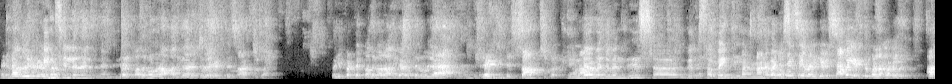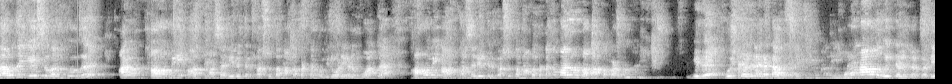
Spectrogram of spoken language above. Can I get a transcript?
ரெண்டாவது உயிரோடு எழுப்புற பென்சில்ல தான் எழுதுறேன். வெளிப்படுத்தல் பதினோராம் அதிகாரத்தில் உள்ள ரெண்டு சாட்சிகள். வெளிப்படுத்தல் பதினோராம் அதிகாரத்தில் உள்ள ரெண்டு சாட்சிகள். ரெண்டாவது வந்து சபை ம- மணவாட்டி ரகசிய சபை. எடுத்துக்கொள்ளப்படுவது அதாவது இயேசு வரும்போது ஆவி ஆத்மா சரீரத்தில் பரிசுத்தமாக்கப்பட்ட உயிரோடு எழும்புவாங்க. ஆவி ஆத்மா சரீரத்தில் பசுத்தமாக்கப்பட்டவங்க மறுரூபமாக்கப்படுவாங்க. இது உயிர்த்தெழுதல இரண்டாவது மூணாவது உயிர்த்தெழுதல் படி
